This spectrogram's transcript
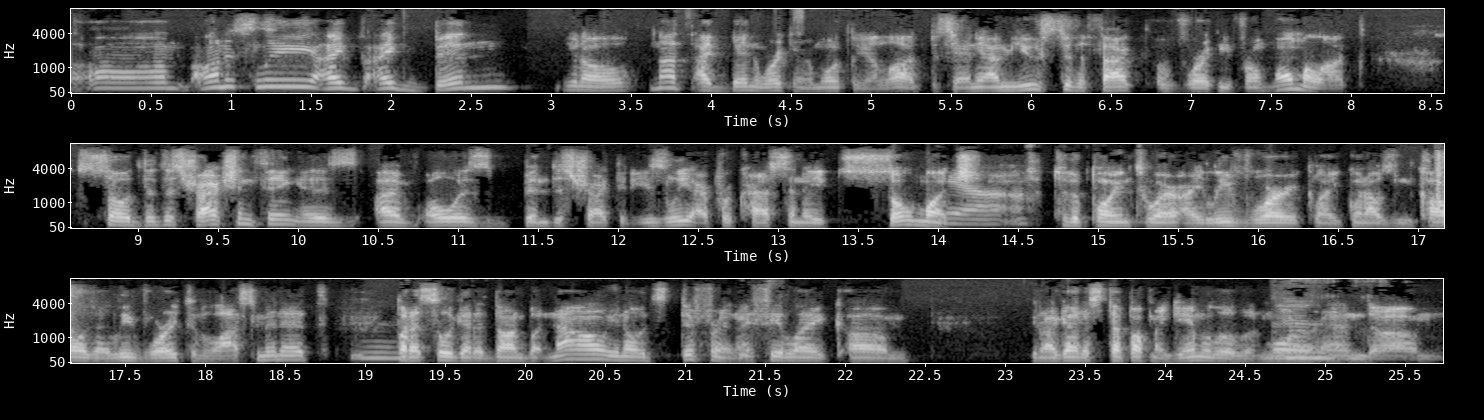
Um, honestly, I've I've been, you know, not I've been working remotely a lot, but mean, I'm used to the fact of working from home a lot. So the distraction thing is I've always been distracted easily. I procrastinate so much Yeah. to the point where I leave work, like when I was in college, I leave work to the last minute, Mm. but I still get it done. But now, you know, it's different. I feel like um, you know, I got to step up my game a little bit more Mm. and um,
